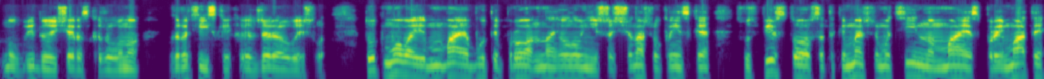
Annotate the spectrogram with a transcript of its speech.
ну відео ще раз кажу, воно з російських джерел вийшло. Тут мова має бути про найголовніше, що наше українське суспільство все таки менш емоційно має сприймати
